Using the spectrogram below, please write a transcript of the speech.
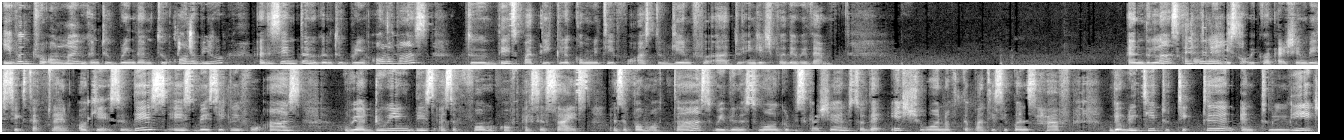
even through online, we're going to bring them to all of you. At the same time, we're going to bring all of us to this particular community for us to gain, for, uh, to engage further with them. And the last component is what we call action-based six-step plan. Okay, so this is basically for us we are doing this as a form of exercise, as a form of task within the small group discussion so that each one of the participants have the ability to take turn and to lead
